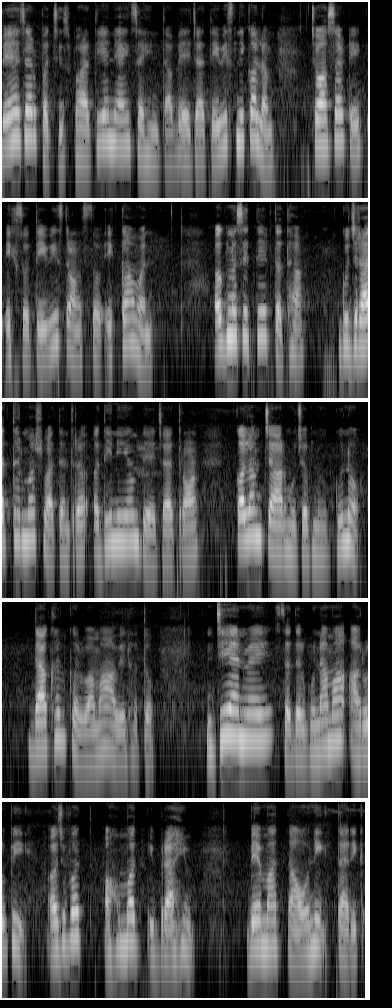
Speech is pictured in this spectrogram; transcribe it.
બે હજાર પચીસ ભારતીય ન્યાય સંહિતા બે હજાર ત્રેવીસની કલમ ચોસઠ એક એકસો ત્રેવીસ ત્રણસો એકાવન. અગ્નસિત્તેર તથા ગુજરાત ધર્મ સ્વાતંત્ર્ય અધિનિયમ બે હજાર ત્રણ, કલમ ચાર મુજબનો ગુનો દાખલ કરવામાં આવેલ હતો. જે અન્વયે સદર ગુનામાં આરોપી અજવત અહમદ ઇબ્રાહીમ બે માતાઓની તારીખ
